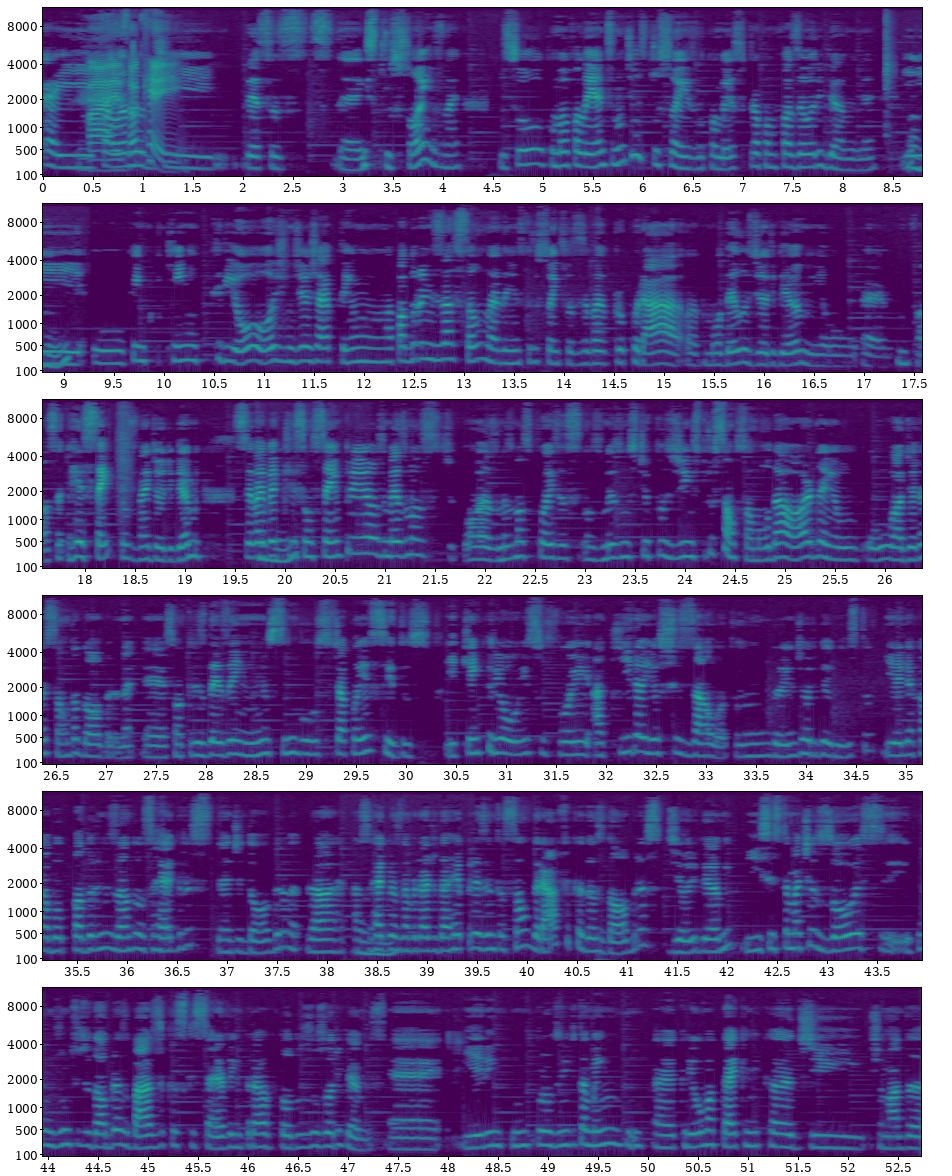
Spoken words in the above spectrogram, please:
É, e Mas, falando ok. de, dessas é, instruções, né? Isso, como eu falei antes, não tinha instruções no começo pra como fazer origami, né? E o, quem, quem criou hoje em dia já tem uma padronização né, de instruções. Você vai procurar ah, modelos de origami ou é, receitas né, de origami, você vai ver que são sempre os mesmos, tipo, as mesmas coisas, os mesmos tipos de instrução, só muda a ordem ou, ou a direção da dobra, né? É, são aqueles desenhinhos, símbolos já conhecidos. E quem criou isso foi Akira Yoshizawa, foi um grande organista, e ele acabou padronizando as regras né, de dobra, pra, as regras, na verdade, da representação gráfica das dobras de origami, e sistematizou esse o conjunto de dobras básicas que servem para todos os origamis. É, e ele, inclusive, também é, criou uma técnica de chamada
